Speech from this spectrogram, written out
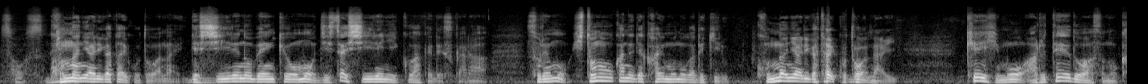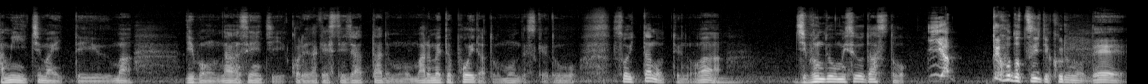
そうですね。こんなにありがたいことはない。で仕入れの勉強も実際仕入れに行くわけですからそれも人のお金で買い物ができる。こんなにありがたいことはない、経費もある程度はその紙1枚っていうまあリボン何センチこれだけ捨てちゃったでも丸めてぽいだと思うんですけどそういったのっていうのは、自分でお店を出すといやってほどついてくるので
